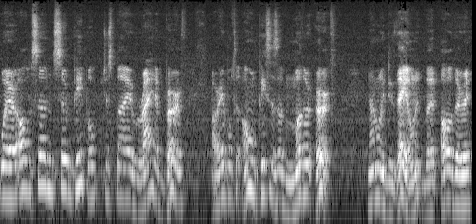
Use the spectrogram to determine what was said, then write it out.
where all of a sudden certain people, just by right of birth, are able to own pieces of Mother Earth. Not only do they own it, but all their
